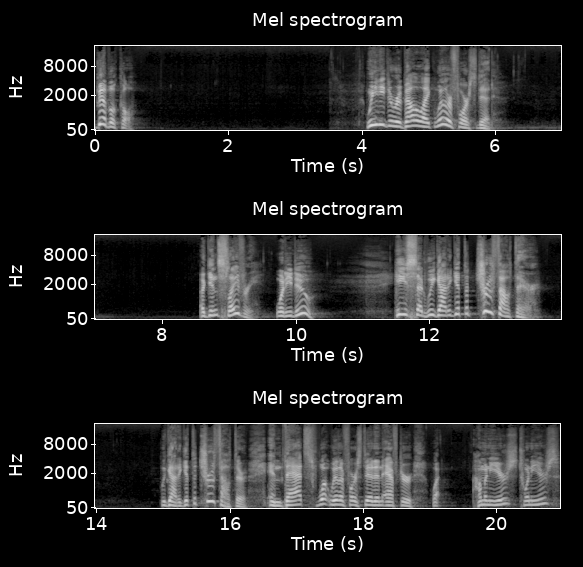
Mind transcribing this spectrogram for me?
biblical. We need to rebel like Wilberforce did against slavery. What do you do? He said, We got to get the truth out there. We got to get the truth out there. And that's what Wilberforce did. And after what, how many years? 20 years?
